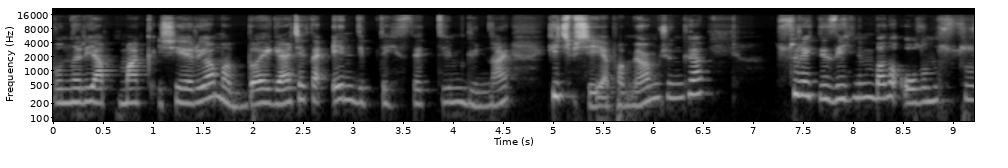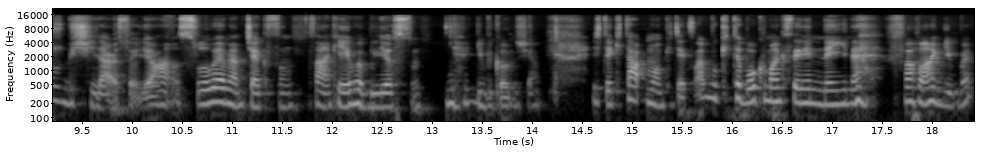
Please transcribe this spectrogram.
bunları yapmak işe yarıyor ama böyle gerçekten en dipte hissettiğim günler hiçbir şey yapamıyorum. Çünkü sürekli zihnim bana olumsuz bir şeyler söylüyor. Ha, slow yapacaksın sanki yapabiliyorsun gibi konuşuyor. İşte kitap mı okuyacaksın? Bu kitabı okumak senin neyine falan gibi.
